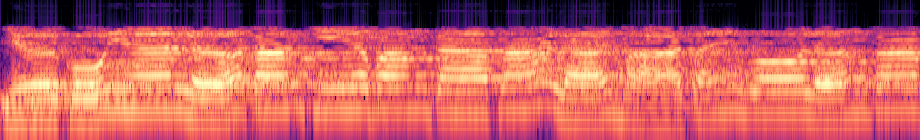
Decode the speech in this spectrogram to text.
như củi hên lửa tán chia phân ca phá lại mà thấy vô lượng pháp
